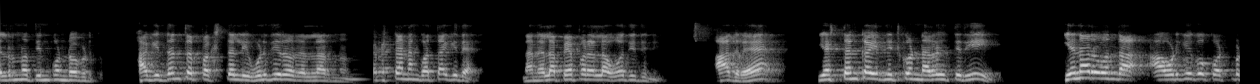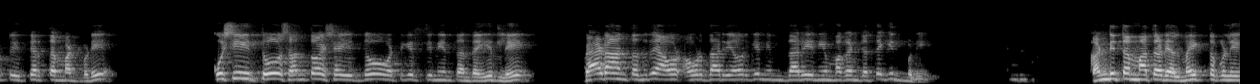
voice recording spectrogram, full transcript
ಎಲ್ರನ್ನೂ ತಿನ್ಕೊಂಡು ಹೋಗ್ಬಿಡ್ತು. ಹಾಗಿದ್ದಂತ ಪಕ್ಷದಲ್ಲಿ ಉಳಿದಿರೋರೆಲ್ಲಾರನು ಕಷ್ಟ ನಂಗೆ ಗೊತ್ತಾಗಿದೆ. ನಾನೆಲ್ಲ ಪೇಪರ್ ಎಲ್ಲ ಓದಿದ್ದೀನಿ. ಆದ್ರೆ ಎಷ್ಟ್ ತನಕ ಇದ್ ನಿಂತ್ಕೊಂಡು ನರಳ್ತೀರಿ? ಏನಾರು ಒಂದ ಆ ಹುಡುಗಿಗೂ ಕೊಟ್ಬಿಟ್ಟು ಇತ್ಯರ್ಥ ಮಾಡ್ಬಿಡಿ. ಖುಷಿ ಇತ್ತು, ಸಂತೋಷ ಇದ್ದು ಒಟ್ಟಿಗಿರ್ತೀನಿ ಅಂತಂದ್ರೆ ಇರ್ಲಿ. ಬೇಡ ಅಂತಂದ್ರೆ ಅವ್ರ ಅವ್ರ ದಾರಿ ಅವ್ರಿಗೆ, ನಿಮ್ ದಾರಿ, ನಿಮ್ ಮಗನ್ ಜೊತೆಗೆ ಇದ್ಬಿಡಿ. ಖಂಡಿತ ಮಾತಾಡಿ, ಅಲ್ಲಿ ಮೈಕ್ ತಗೊಳ್ಳಿ.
